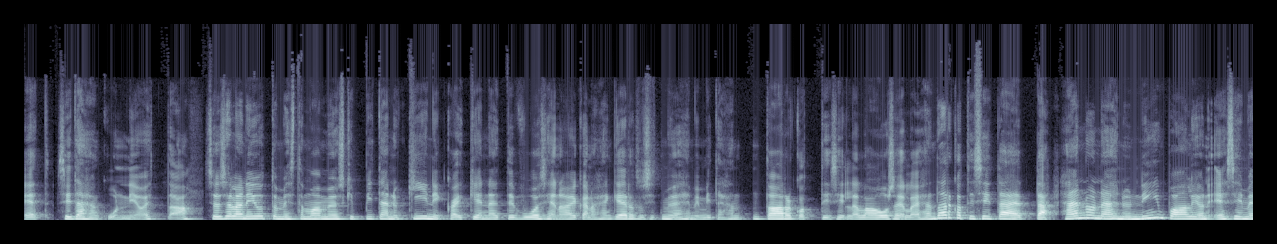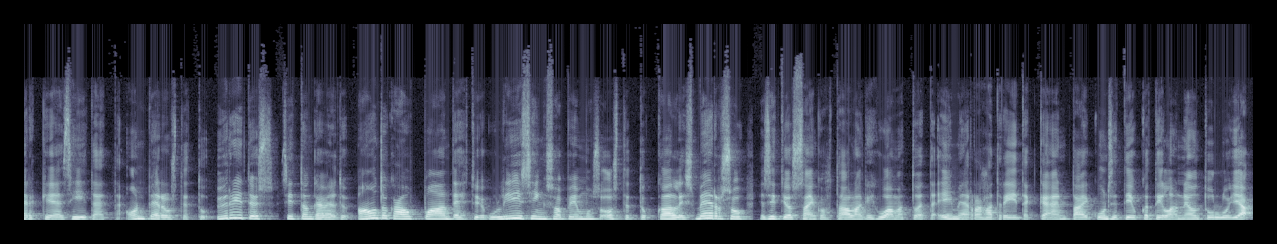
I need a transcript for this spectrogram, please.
että sitä hän kunnioittaa. Se on sellainen juttu, mistä mä oon myöskin pitänyt kiinni kaikkien näiden vuosien aikana. Hän kertoi sitten myöhemmin, mitä hän tarkoitti sillä lauseella. Ja hän tarkoitti sitä, että hän on nähnyt niin paljon esimerkkejä siitä, että on perustettu yritys, sitten on kävelty autokauppaan, tehty joku leasing-sopimus, ostettu kallis mersu, ja sitten jossain kohtaa ollaankin huomattu, että ei meidän rahat riitäkään, tai kun se tiukka tilanne on tullut, ja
